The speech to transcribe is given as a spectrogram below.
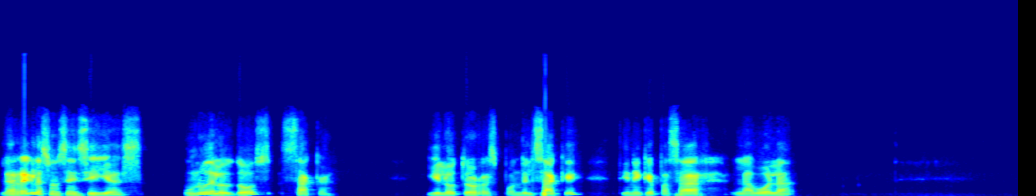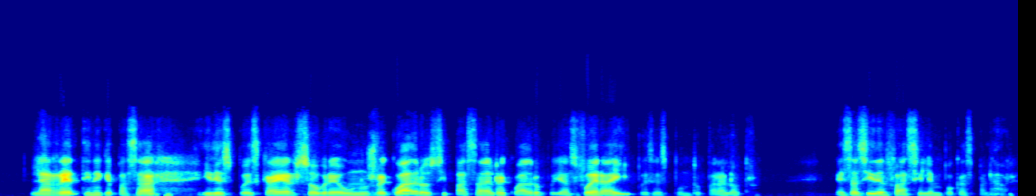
Las reglas son sencillas uno de los dos saca y el otro responde el saque, tiene que pasar la bola, la red tiene que pasar y después caer sobre unos recuadros. Si pasa el recuadro, pues ya es fuera y pues es punto para el otro. Es así de fácil en pocas palabras.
